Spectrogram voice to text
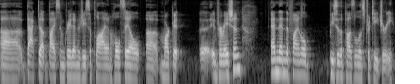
uh, backed up by some great energy supply and wholesale uh, market uh, information, and then the final piece of the puzzle is strategery.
